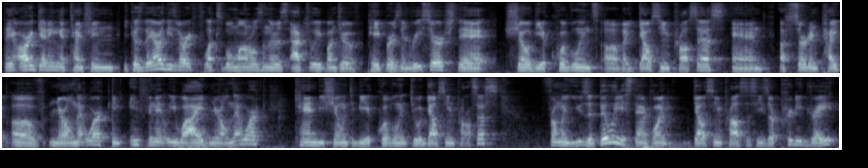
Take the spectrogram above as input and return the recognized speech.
They are getting attention because they are these very flexible models and there's actually a bunch of papers and research that show the equivalence of a Gaussian process and a certain type of neural network. An infinitely wide neural network can be shown to be equivalent to a Gaussian process. From a usability standpoint, Gaussian processes are pretty great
